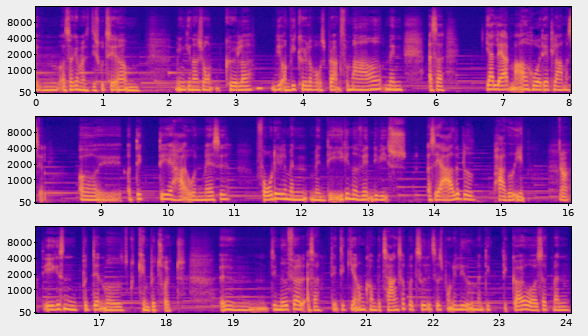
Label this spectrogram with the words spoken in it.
øh, og så kan man diskutere om min generation køler, om vi køler vores børn for meget. Men altså, jeg har lært meget hurtigt at klare mig selv. Og, øh, og det, det har jo en masse fordele, men, men det er ikke nødvendigvis... Altså, jeg er aldrig blevet pakket ind. Ja. Det er ikke sådan på den måde kæmpe trygt. Øhm, det medfører, altså, det, det giver nogle kompetencer på et tidligt tidspunkt i livet, men det, det gør jo også, at man,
